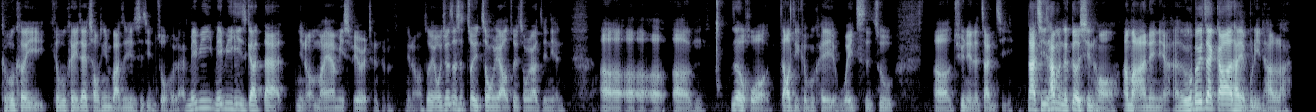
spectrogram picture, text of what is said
可不可以？可不可以再重新把这件事情做回来？Maybe maybe he's got that，you know，Miami spirit in him，you know。所以我觉得这是最重要、最重要。今年，呃呃呃呃呃，热火到底可不可以维持住呃去年的战绩？那其实他们的个性哦，阿玛阿内尼亚会不会再高啊？他也不理他了啦。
